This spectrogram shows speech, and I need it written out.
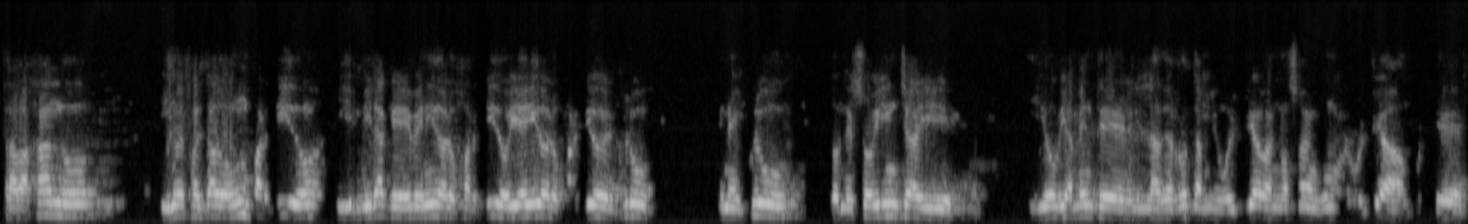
trabajando y no he faltado a un partido y mira que he venido a los partidos y he ido a los partidos del club, en el club donde soy hincha y y obviamente las derrotas me golpeaban, no saben cómo me golpeaban, porque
